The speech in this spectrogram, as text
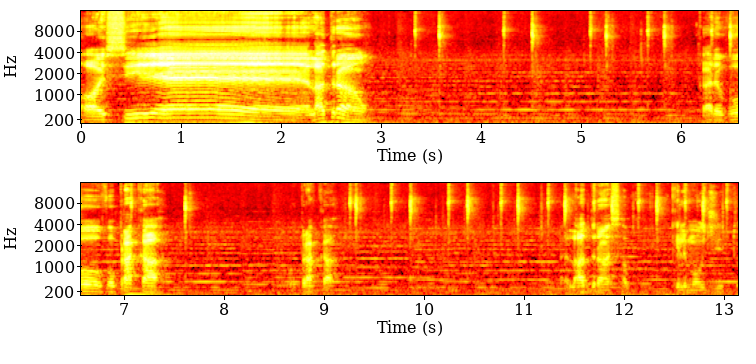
Ó, esse é ladrão. Cara, eu vou, vou pra cá. Vou pra cá. É ladrão essa, aquele maldito.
